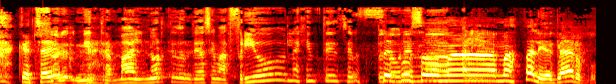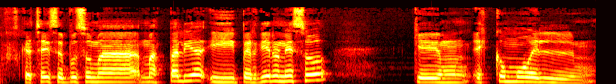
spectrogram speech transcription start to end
¿cachai? Sobre- mientras más al norte, donde hace más frío, la gente se, puso más, pálida. más pálida, claro, pues, ¿cachai? Se puso más, más pálida y perdieron eso que mm, es como el,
